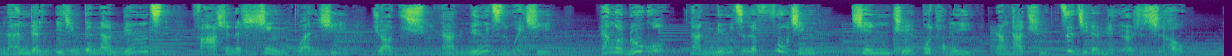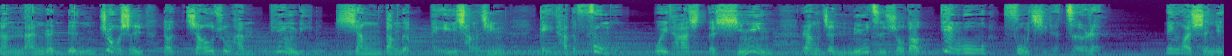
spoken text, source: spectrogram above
男人已经跟那女子发生了性关系，就要娶那女子为妻。然而，如果那女子的父亲坚决不同意让他娶自己的女儿的时候，那男人仍旧是要交出和聘礼相当的赔偿金给他的父母，为他的行淫让这女子受到玷污负起了责任。另外，神也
